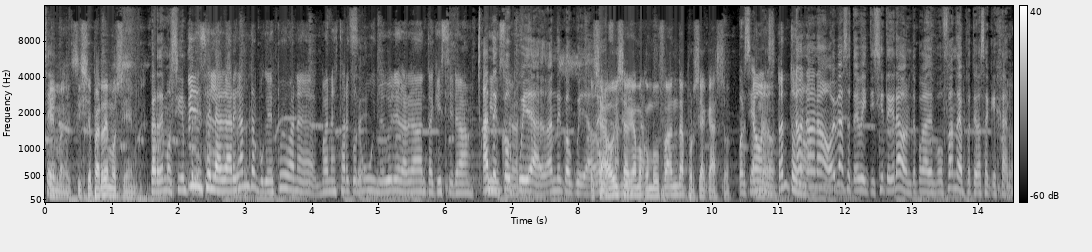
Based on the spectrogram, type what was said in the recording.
Qué mal, si ya perdemos siempre. Perdemos siempre. Cuídense la garganta porque después van a, van a estar con, uy, me duele la garganta, ¿qué será? Anden Cuídense con cuidado, anden con cuidado. O sea, hoy salgamos con bufanda por si acaso. Por si No, acaso. no, tanto no. no. No, no, hoy vas a tener 27 grados, no te pongas de bufanda, después te vas a quejar. No,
